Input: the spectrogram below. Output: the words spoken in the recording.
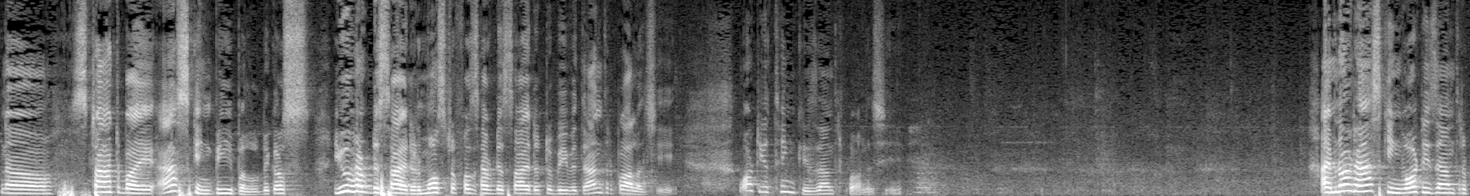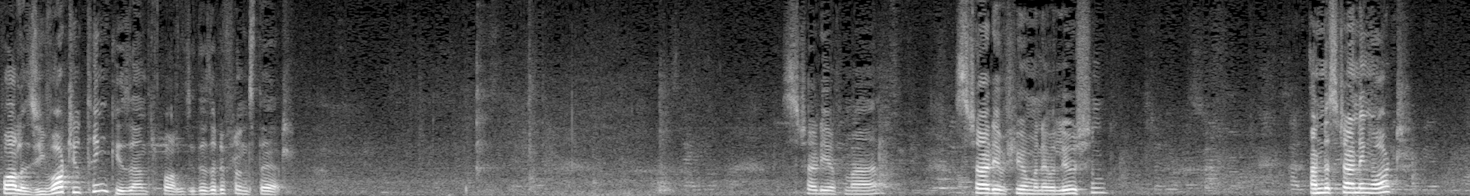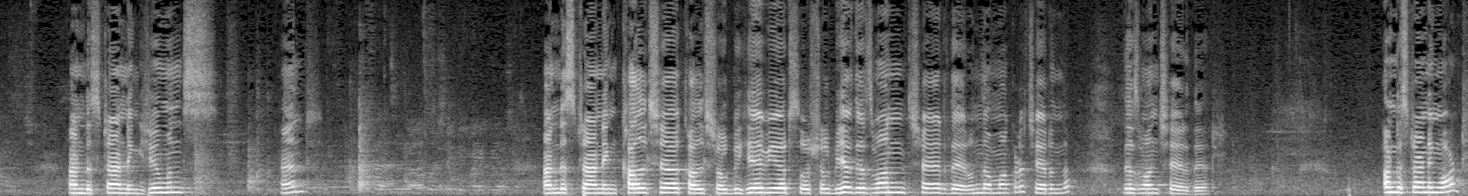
now start by asking people because you have decided, most of us have decided to be with anthropology. What do you think is anthropology? I'm not asking what is anthropology, what you think is anthropology. There's a difference there. Study of man, study of human evolution, understanding what? Understanding humans and understanding culture, cultural behavior, social behavior. There's one chair there. Undamma akkada chair unda? There's one chair there. Understanding what?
